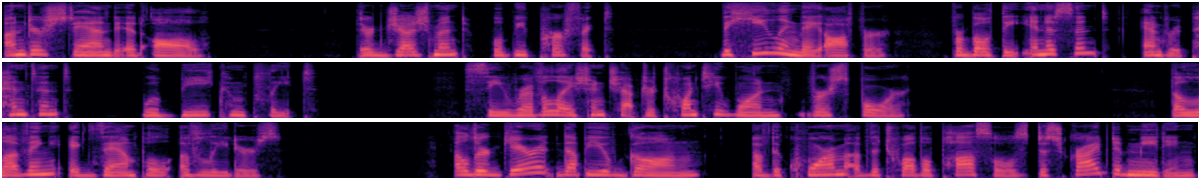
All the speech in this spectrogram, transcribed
understand it all. Their judgment will be perfect. The healing they offer for both the innocent and repentant will be complete. See Revelation chapter 21 verse 4. The loving example of leaders. Elder Gerrit W. Gong of the Quorum of the Twelve Apostles described a meeting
